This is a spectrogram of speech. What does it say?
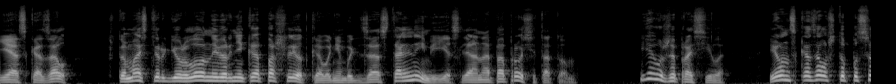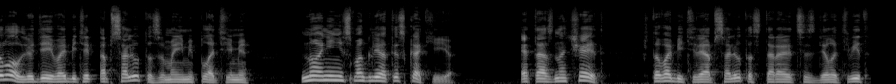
Я сказал, что мастер Гюрло наверняка пошлет кого-нибудь за остальными, если она попросит о том. Я уже просила, и он сказал, что посылал людей в обитель Абсолюта за моими платьями, но они не смогли отыскать ее. Это означает, что в обители Абсолюта стараются сделать вид,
